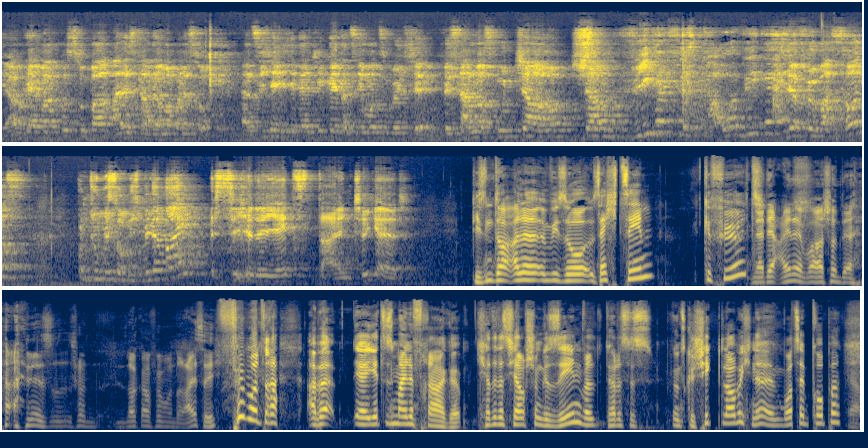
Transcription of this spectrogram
Ja, okay, Markus, super, alles klar, dann machen wir das so. Dann sichere ich dir dein Ticket, dann sehen wir uns in München. Bis dann, mach's gut, ciao. Schon wieder fürs Power Weekend? Ja, für was sonst? Und du bist doch nicht mit dabei? Sichere dir jetzt dein Ticket. Die sind doch alle irgendwie so 16 gefühlt. na, der eine war schon, der eine ist schon locker 35. 35. Aber äh, jetzt ist meine Frage. Ich hatte das ja auch schon gesehen, weil du hattest es uns geschickt, glaube ich, ne, in WhatsApp-Gruppe. Ja.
